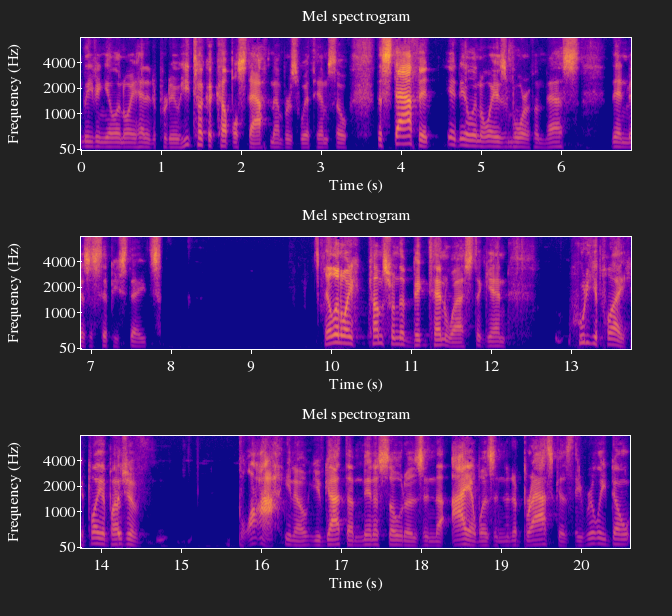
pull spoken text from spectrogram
leaving Illinois headed to Purdue, he took a couple staff members with him. So the staff at, at Illinois is more of a mess than Mississippi State's. Illinois comes from the Big Ten West. Again, who do you play? You play a bunch of blah. You know, you've got the Minnesotas and the Iowas and the Nebraskas. They really don't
